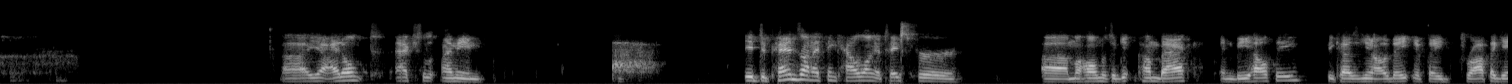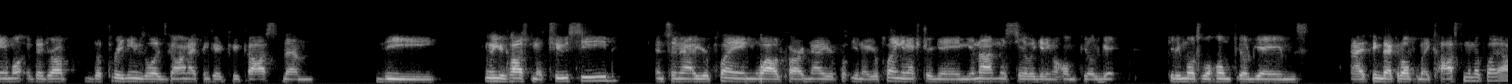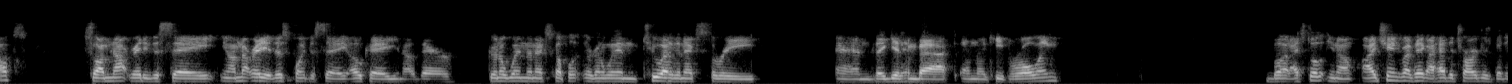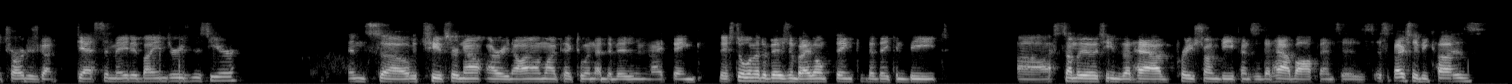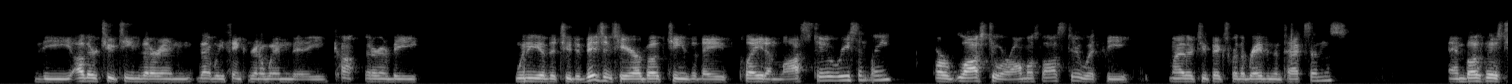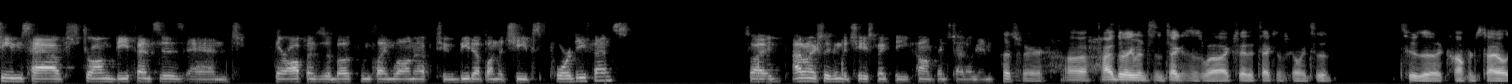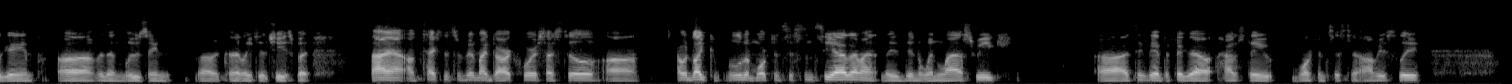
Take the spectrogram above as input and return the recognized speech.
Uh, yeah, I don't actually. I mean, it depends on I think how long it takes for uh, Mahomes to get come back and be healthy. Because you know they if they drop a game if they drop the three games while he's gone, I think it could cost them the I think it cost them a two seed. And so now you're playing wild card. Now you're you know you're playing an extra game. You're not necessarily getting a home field game, getting multiple home field games. And I think that could ultimately cost them in the playoffs. So I'm not ready to say, you know, I'm not ready at this point to say, okay, you know, they're going to win the next couple, they're going to win two out of the next three, and they get him back and they keep rolling. But I still, you know, I changed my pick. I had the Chargers, but the Chargers got decimated by injuries this year. And so the Chiefs are now, are, know, on my pick to win that division. And I think they still win the division, but I don't think that they can beat uh, some of the other teams that have pretty strong defenses, that have offenses, especially because the other two teams that are in that we think are going to win the that are going to be winning of the two divisions here are both teams that they've played and lost to recently, or lost to, or almost lost to. With the my other two picks were the Ravens and Texans, and both those teams have strong defenses, and their offenses have both been playing well enough to beat up on the Chiefs' poor defense. So I, I don't actually think the Chiefs make the conference title game. That's fair. Uh, I had the Ravens and Texans as well. Actually, the Texans going to to the conference title game, uh, and then losing uh, currently to the Chiefs. But I, uh, Texans have been my dark horse. I still, uh, I would like a little bit more consistency out of them. I, they didn't win last week. Uh, I think they have to figure out how to stay more consistent. Obviously,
